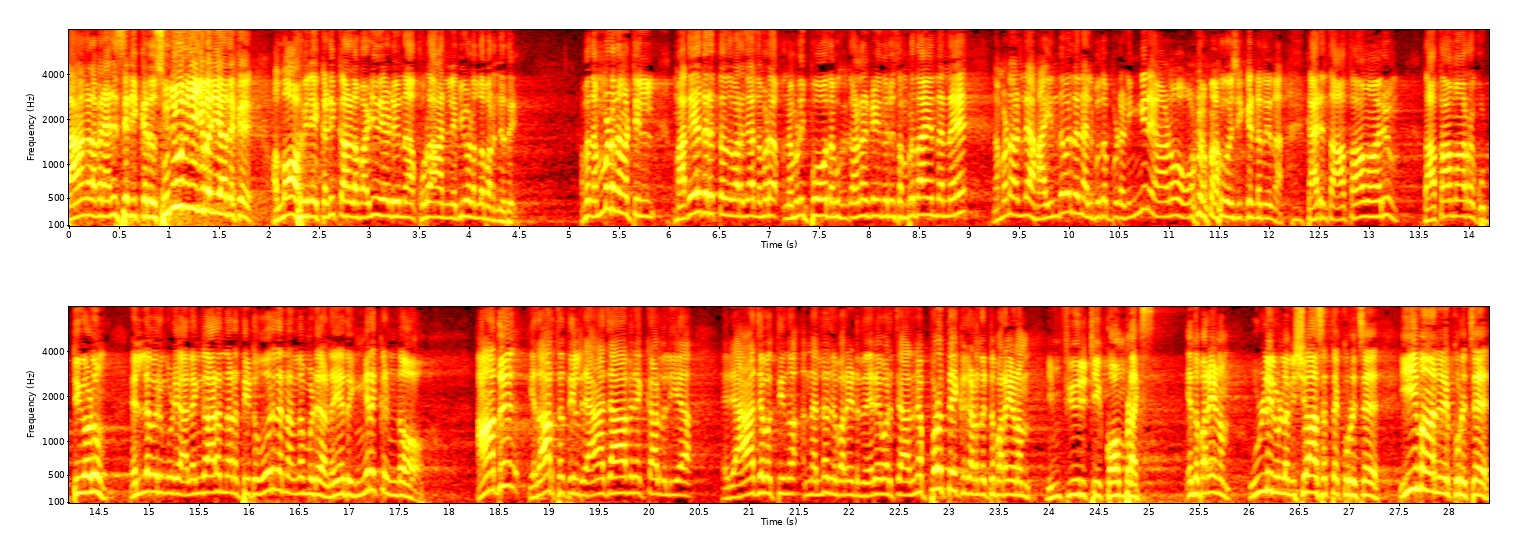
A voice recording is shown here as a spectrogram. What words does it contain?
താങ്കൾ അവൻ അനുസരിക്കരുത്. സുജൂത് ചെയ്യും മര്യാദയ്ക്ക്. അള്ളാഹുവിലേക്ക് എടുക്കാനുള്ള വഴി തേടുന്ന ഖുർആൻ ലബിയോടെന്ന് പറഞ്ഞത്. അപ്പൊ നമ്മുടെ നാട്ടിൽ മതേതരത്വം എന്ന് പറഞ്ഞാൽ നമ്മുടെ നമ്മളിപ്പോ നമുക്ക് കാണാൻ കഴിയുന്ന ഒരു സമ്പ്രദായം തന്നെ നമ്മുടെ അല്ല ഹൈന്ദവർ തന്നെ അത്ഭുതപ്പെടണം ഇങ്ങനെയാണോ ഓണം ആഘോഷിക്കേണ്ടത് എന്നാ. കാര്യം താത്താമാരും താത്താമാരുടെ കുട്ടികളും എല്ലാവരും കൂടി അലങ്കാരം നടത്തിയിട്ട് ഒരു തന്നെ അള്ളം വിടുകയാണ്. ഏത് ഇങ്ങനെയൊക്കെ ഉണ്ടോ? അത് യഥാർത്ഥത്തിൽ രാജാവിനേക്കാൾ വലിയ രാജഭക്തി എന്ന് നല്ലത് പറയേണ്ടത് നേരെ മറിച്ച് അതിനപ്പുറത്തേക്ക് കടന്നിട്ട് പറയണം ഇൻഫ്യൂരിറ്റി കോംപ്ലക്സ് എന്ന് പറയണം. ഉള്ളിലുള്ള വിശ്വാസത്തെ കുറിച്ച് ഈമാനിനെ കുറിച്ച്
